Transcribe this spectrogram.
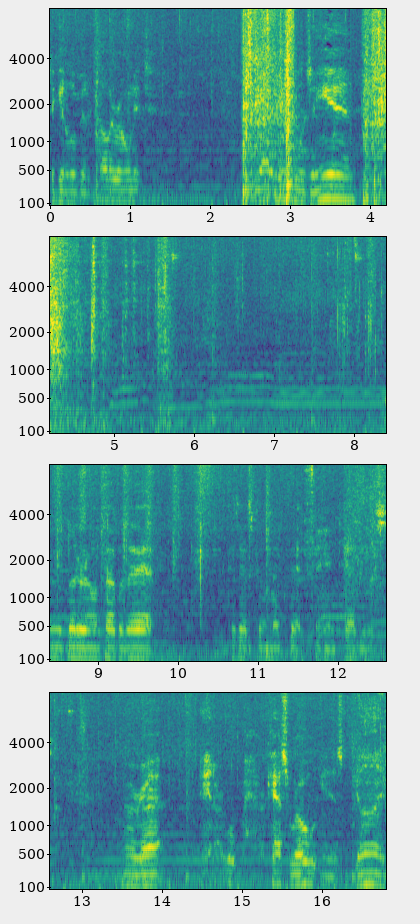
to get a little bit of color on it. Right here towards the end. Little butter on top of that because that's going to make that fantabulous. All right, and our, whoop, our casserole is done.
